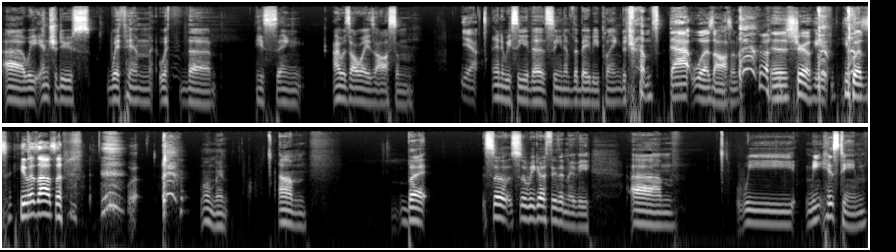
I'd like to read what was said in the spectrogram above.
Uh, we introduce with him with the. He's saying, "I was always awesome," Yeah. and we see the scene of the baby playing the drums. That was awesome. it's true. He he was he was awesome. Oh man. Um. But so so we go through the movie. Um. We meet his team,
